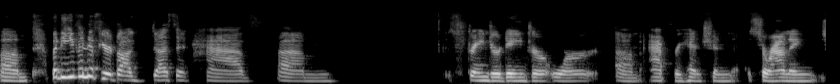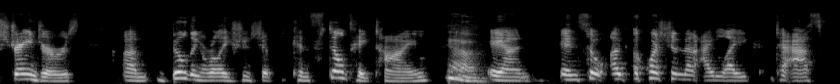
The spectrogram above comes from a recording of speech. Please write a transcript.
Um, but even if your dog doesn't have um, stranger danger or um, apprehension surrounding strangers um, building a relationship can still take time. Yeah. And and so a, a question that i like to ask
